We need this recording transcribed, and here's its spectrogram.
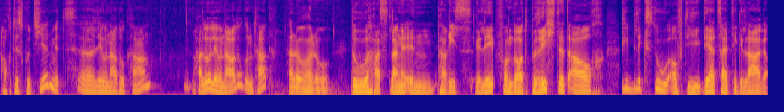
auch diskutieren mit äh, Leonardo Kahn. Hallo Leonardo, guten Tag. Hallo, hallo. Du hast lange in Paris gelebt, von dort berichtet auch. Wie blickst du auf die derzeitige Lage?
